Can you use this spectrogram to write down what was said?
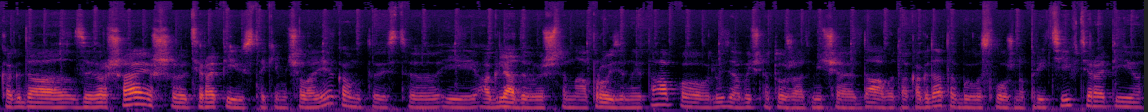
когда завершаешь э, терапию с таким человеком, то есть и оглядываешься на пройденный этап, люди обычно тоже отмечают, да, вот а когда-то было сложно прийти в терапию,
